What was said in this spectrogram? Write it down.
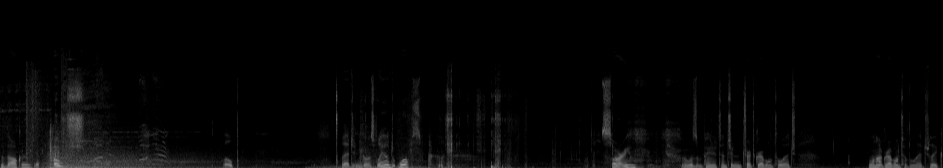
A Valkyrie? Yeah. Oh, sh. Welp. That didn't go as planned. Whoops. Sorry. I wasn't paying attention and tried to grab onto the ledge. Well, not grab onto the ledge, like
